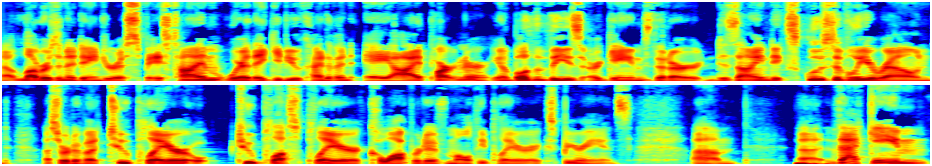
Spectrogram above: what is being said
uh, Lovers in a Dangerous Spacetime, where they give you kind of an AI partner. You know, both of these are games that are designed exclusively around a sort of a two player, two plus player cooperative multiplayer experience. Um, uh, that game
